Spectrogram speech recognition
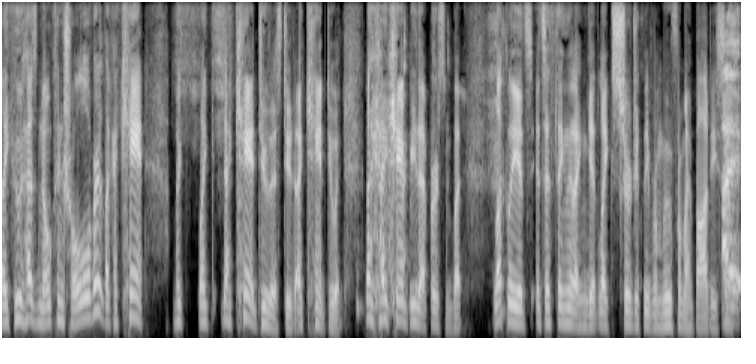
like who has no control over it? Like I can't, like like I can't do this, dude. I can't do it. Like I can't be that person. But luckily, it's it's a thing that I can get like surgically removed from my body. So I,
